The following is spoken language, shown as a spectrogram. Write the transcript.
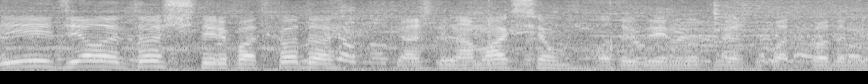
И делаем тоже 4 подхода, каждый на максимум, вот и 2 минуты между подходами.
